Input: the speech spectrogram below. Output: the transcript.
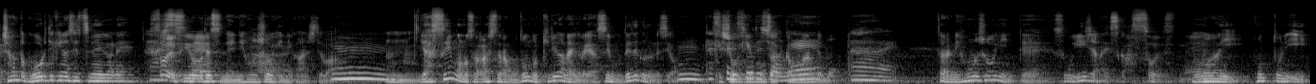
ちゃんと合理的な説明がね、はい。そうですね必要ですね。日本商品に関しては、ううん。ん、安いもの探したらもうどんどんキリがないぐらい安いもの出てくるんですよ、うん、確かにそうでしょう化粧品も雑貨も何でねも。はい。ただ日本の商品ってすごいいいじゃないですか。そうですね。物がいい本当にいい。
